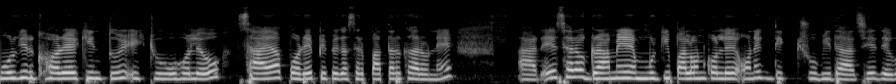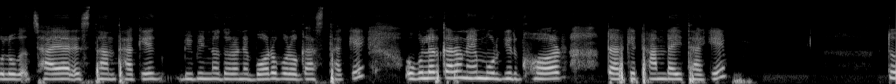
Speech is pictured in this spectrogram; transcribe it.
মুরগির ঘরে কিন্তু একটু হলেও ছায়া পড়ে পেঁপে গাছের পাতার কারণে। আর এছাড়াও গ্রামে মুরগি পালন করলে অনেক দিক সুবিধা আছে, যেগুলো ছায়ার স্থান থাকে, বিভিন্ন ধরনের বড় বড় গাছ থাকে। ওগুলোর কারণে মুরগির ঘরটা আর ঠান্ডাই থাকে। তো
